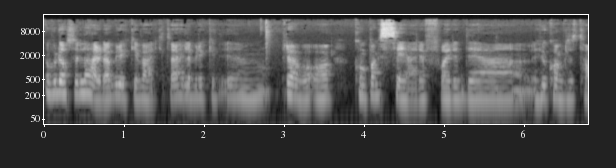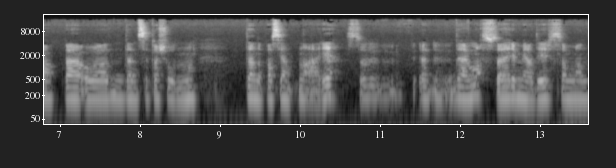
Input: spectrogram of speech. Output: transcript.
Og hvor du også lærer deg å bruke verktøy, eller bruke, um, prøve å kompensere for det hukommelsestapet og den situasjonen denne pasienten er i. Så det er jo masse remedier som man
